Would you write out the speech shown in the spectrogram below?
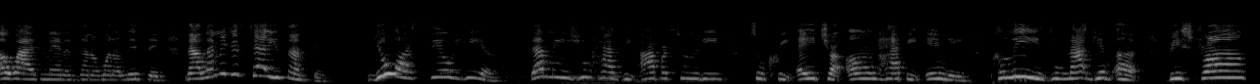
a wise man is going to want to listen. Now, let me just tell you something. You are still here that means you have the opportunity to create your own happy ending. Please do not give up. Be strong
